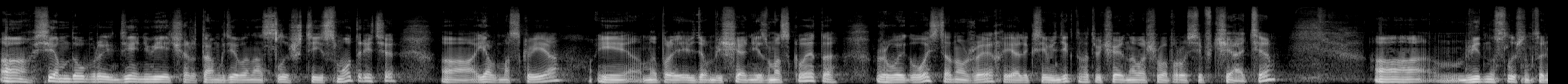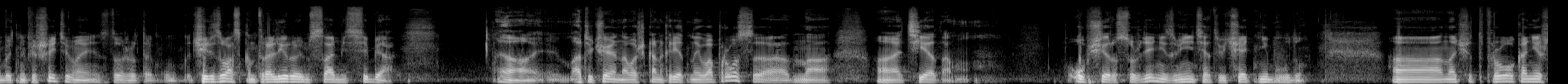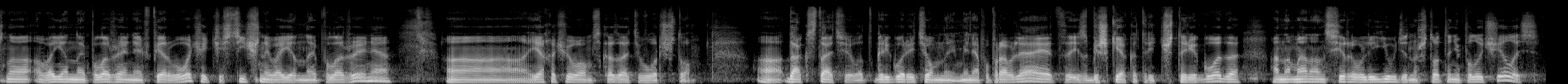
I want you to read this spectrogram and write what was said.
А, всем добрый день, вечер, там, где вы нас слышите и смотрите. А, я в Москве, и мы проведем вещание из Москвы. Это «Живой гость», оно уже «Эхо». Я Алексей Венедиктов, отвечаю на ваши вопросы в чате. А, видно, слышно кто-нибудь, напишите, мы тоже так, через вас контролируем сами себя. Отвечаю на ваши конкретные вопросы, на те там общие рассуждения, извините, отвечать не буду. А, значит, про, конечно, военное положение в первую очередь, частичное военное положение. А, я хочу вам сказать вот что. А, да, кстати, вот Григорий Темный меня поправляет, из Бишкека 34 года. Мы анонсировали Юдина, что-то не получилось?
